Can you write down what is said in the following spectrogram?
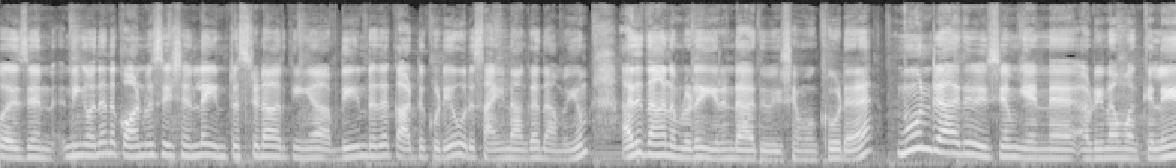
பர்சன் நீங்கள் வந்து அந்த கான்வர்சேஷனில் இன்ட்ரெஸ்டடாக இருக்கீங்க அப்படின்றத காட்டக்கூடிய ஒரு சைனாக அது அமையும். அதுதான் நம்மளோட இரண்டாவது விஷயமும் கூட. மூன்றாவது விஷயம் என்ன அப்படின்னா மக்களே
